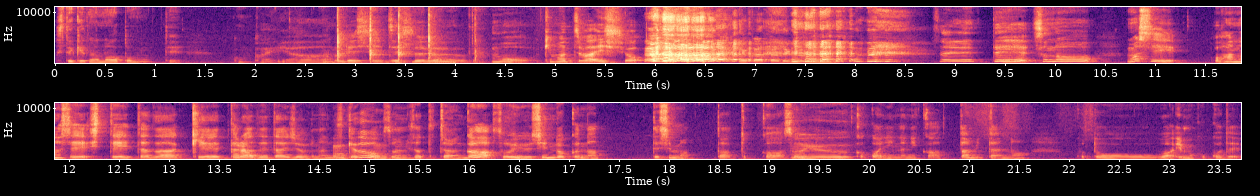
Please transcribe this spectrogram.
素敵だなと思って今回いや嬉しいです。もう気持ちは一緒。よかったでございます。それでそのもしお話ししていただけたらで大丈夫なんですけど、うんうんその美里ちゃんがそういうしんどくなってしまったとか、そういう過去に何かあったみたいなことは今ここで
